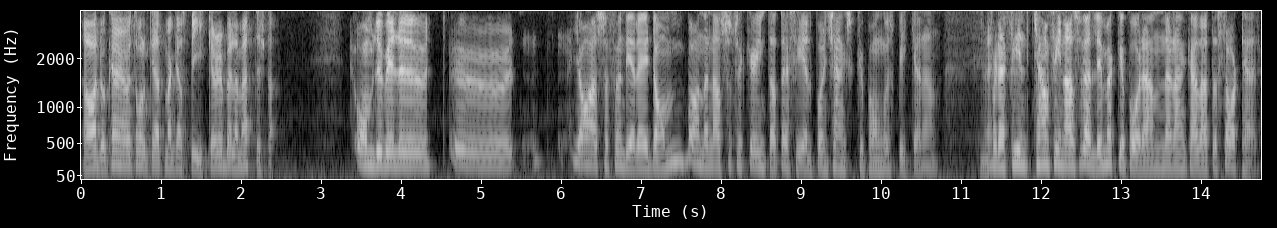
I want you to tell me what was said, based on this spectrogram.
Ja, då kan jag tolka att man kan spika Rebella Matters då. Om du vill uh, ja, alltså fundera i de banorna så tycker jag inte att det är fel på en chanskupong och spika den. Nej. För det kan finnas väldigt mycket på den när den kallar till start här.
